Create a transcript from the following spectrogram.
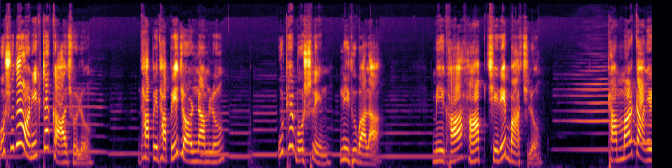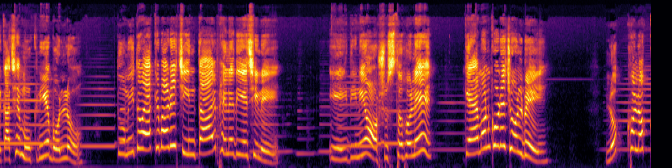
ওষুধে অনেকটা কাজ হলো। ধাপে ধাপে জ্বর নামল। উঠে বসলেন নিধুবালা। মেঘা হাঁপ ছেড়ে বাঁচল। ঠাম্মার কানের কাছে মুখ নিয়ে বলল, তুমি তো একেবারে চিন্তায় ফেলে দিয়েছিলে। এই দিনে অসুস্থ হলে কেমন করে চলবে? লক্ষ লক্ষ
